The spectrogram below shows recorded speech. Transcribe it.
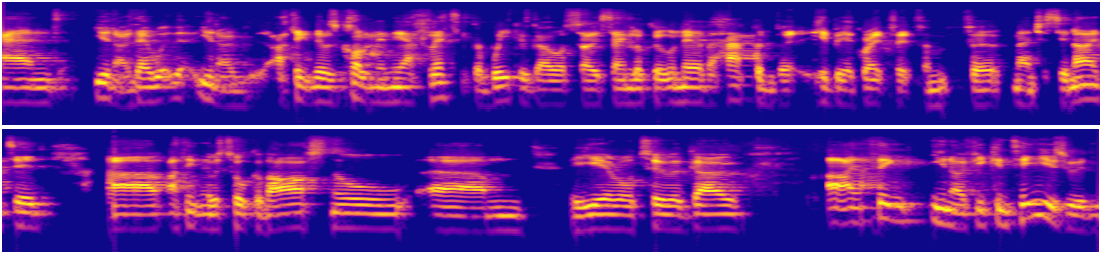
and you know, there were, you know, I think there was a column in the Athletic a week ago or so saying, "Look, it will never happen, but he'd be a great fit for, for Manchester United." Uh, I think there was talk of Arsenal um, a year or two ago. I think you know if he continues with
